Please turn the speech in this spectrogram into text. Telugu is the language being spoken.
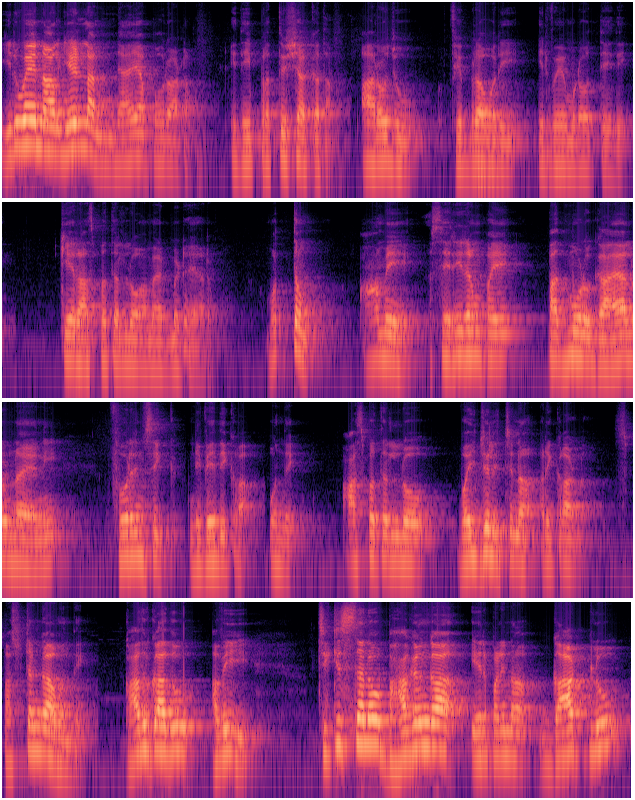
ఇరవై నాలుగేళ్ళ న్యాయ పోరాటం. ఇది ప్రత్యుష కథ. ఆ రోజు ఫిబ్రవరి ఇరవై మూడవ తేదీ. కేర్ ఆసుపత్రిలో ఆమె అడ్మిట్ అయ్యారు. మొత్తం ఆమె శరీరంపై పదమూడు గాయాలున్నాయని ఫోరెన్సిక్ నివేదిక ఉంది. ఆసుపత్రిలో వైద్యులు ఇచ్చిన రికార్డ్ స్పష్టంగా ఉంది. కాదు కాదు అవి చికిత్సలో భాగంగా ఏర్పడిన ఘాట్లు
